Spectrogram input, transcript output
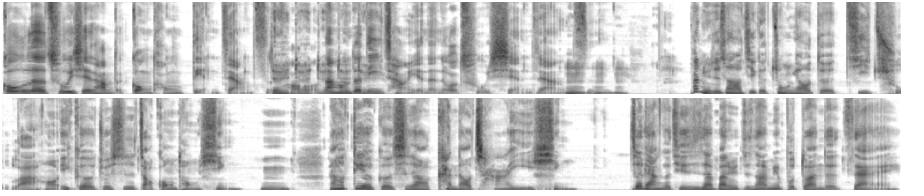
勾勒出一些他们的共同点，这样子，对对对，对，让他们的立场也能够出现这样子。嗯嗯嗯，伴侣之上有几个重要的基础啦，哈，一个就是找共同性，嗯，然后第二个是要看到差异性，这两个其实，在伴侣之上里面不断的在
